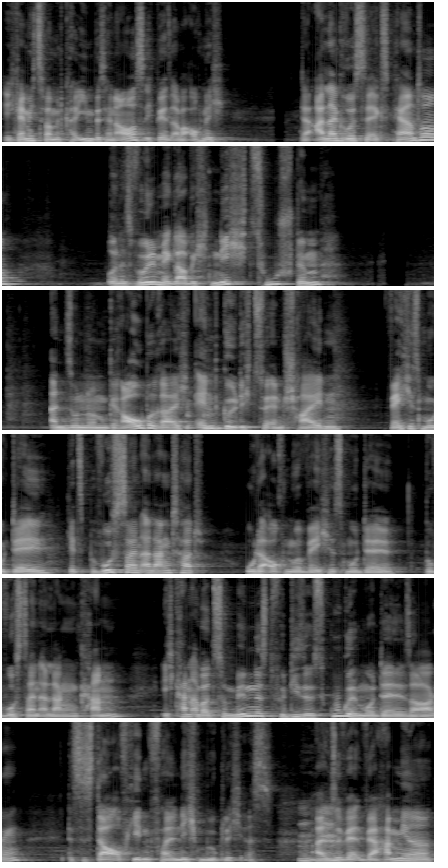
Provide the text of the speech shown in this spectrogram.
ich kenne mich zwar mit KI ein bisschen aus, ich bin jetzt aber auch nicht der allergrößte Experte und es würde mir, glaube ich, nicht zustimmen, an so einem Graubereich endgültig zu entscheiden, welches Modell jetzt Bewusstsein erlangt hat oder auch nur welches Modell Bewusstsein erlangen kann. Ich kann aber zumindest für dieses Google-Modell sagen, dass es da auf jeden Fall nicht möglich ist. Mhm. Also wir, wir haben ja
